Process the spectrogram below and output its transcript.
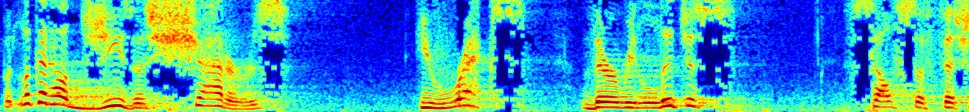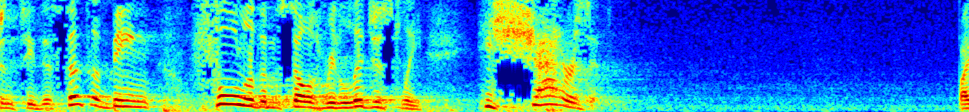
But look at how Jesus shatters, he wrecks their religious self sufficiency, the sense of being full of themselves religiously. He shatters it by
